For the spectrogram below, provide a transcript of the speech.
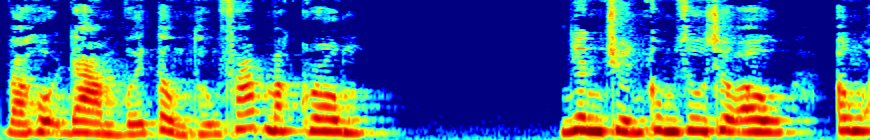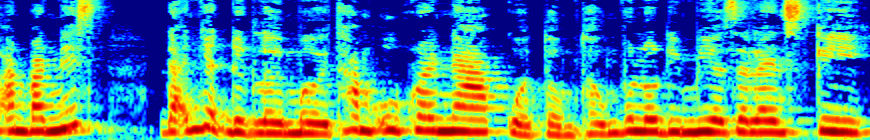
và hội đàm với Tổng thống Pháp Macron. Nhân chuyến công du châu Âu, ông Albanese đã nhận được lời mời thăm Ukraine của Tổng thống Volodymyr Zelensky,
